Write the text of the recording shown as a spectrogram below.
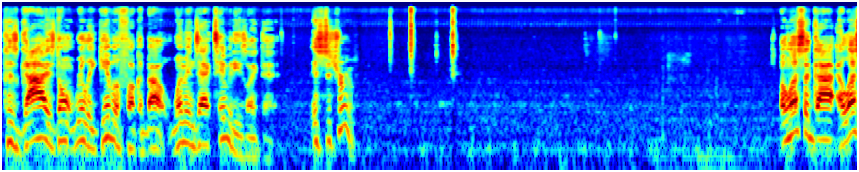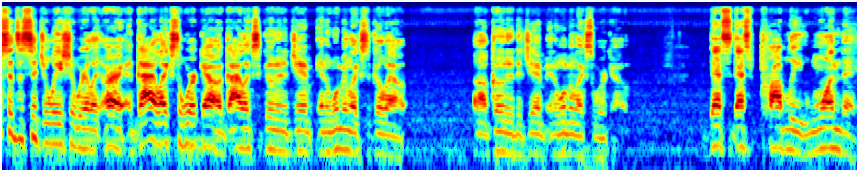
Because guys don't really give a fuck about women's activities like that. It's the truth. Unless a guy, unless it's a situation where, like, all right, a guy likes to work out, a guy likes to go to the gym, and a woman likes to go out uh, go to the gym and a woman likes to work out. That's that's probably one thing.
